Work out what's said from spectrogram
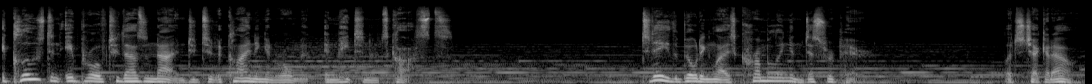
It closed in April of 2009 due to declining enrollment and maintenance costs. Today, the building lies crumbling in disrepair. Let's check it out.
